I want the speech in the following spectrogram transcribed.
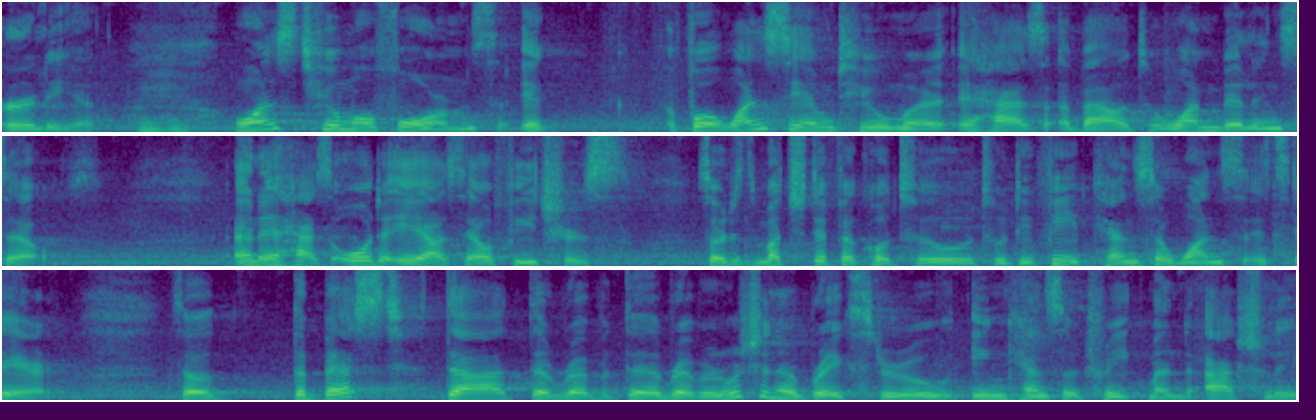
earlier. Mm-hmm. Once tumor forms, it, for one CM tumor, it has about 1 billion cells. And it has all the AI cell features. So it's much difficult to, to defeat cancer once it's there. So the best that the, rev- the revolutionary breakthrough in cancer treatment actually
